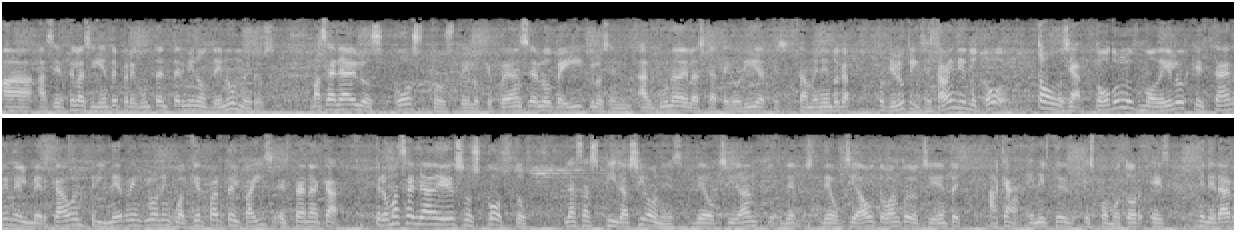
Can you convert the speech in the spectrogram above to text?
a hacerte la siguiente pregunta en términos de números. Más allá de los costos de lo que puedan ser los vehículos en alguna de las categorías que se están vendiendo acá. Porque, Lupi, se está vendiendo todo. Todo. O sea, todos los modelos que están en el mercado en primer renglón en cualquier parte del país están acá. Pero más allá de esos costos, las aspiraciones de, Occidente, de, de Occidauto, Banco de Occidente, acá en este Expomotor, es generar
